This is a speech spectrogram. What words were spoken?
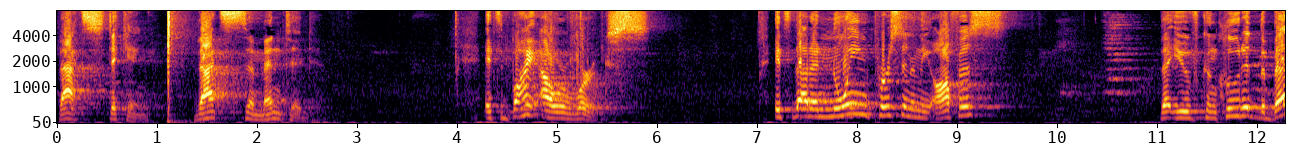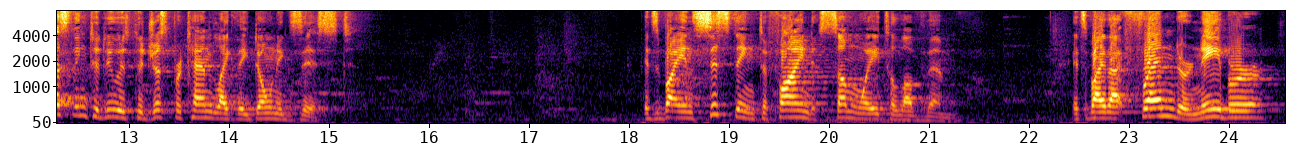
That's sticking. That's cemented. It's by our works. It's that annoying person in the office that you've concluded the best thing to do is to just pretend like they don't exist. It's by insisting to find some way to love them. It's by that friend or neighbor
